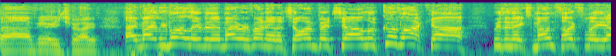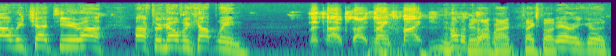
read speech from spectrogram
Ah, very true. Hey, mate, we might leave it there, mate. We've run out of time, but uh, look, good luck uh, with the next month. Hopefully, uh, we chat to you uh, after a Melbourne Cup win. Let's hope so. Thanks, mate. Not a good luck, mate. Thanks, bud. Very good.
